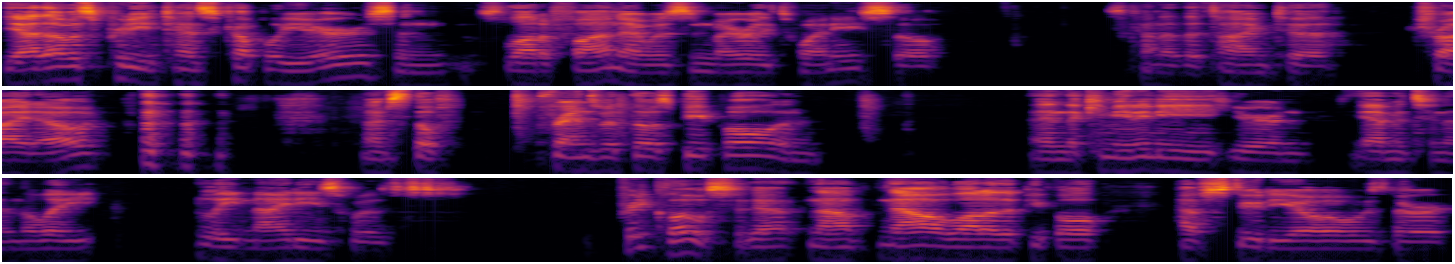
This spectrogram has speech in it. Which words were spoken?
yeah that was a pretty intense couple of years and it was a lot of fun. I was in my early 20s so it's kind of the time to try it out. I'm still friends with those people and and the community here in Edmonton in the late late '90s was pretty close. Yeah. Now now a lot of the people have studios or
